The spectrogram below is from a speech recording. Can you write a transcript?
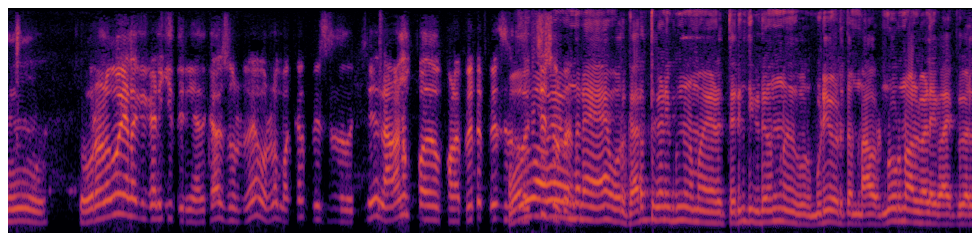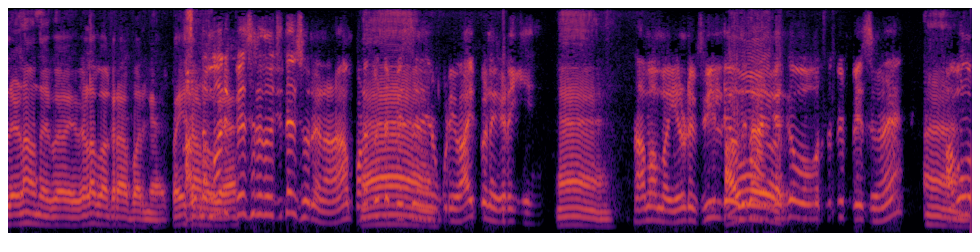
ம். ஓரளவு எனக்கு கணிக்க தெரியும். அதுக்காக சொல்றேன். ஓரளவு மக்கள் பேசுறத வச்சு நானும் பல பேர்ட்ட பேசுறத வந்துனே ஒரு கருத்து கணிப்புன்னு நம்ம தெரிஞ்சுக்கிட்டோம்னு ஒரு முடிவு எடுத்தோம்னா ஒரு நூறு நாள் வேலை வாய்ப்புகள் எல்லாம் அந்த வேலை பாக்குறா பாருங்க. அந்த மாதிரி பேசுறத வச்சு தான் சொல்றேன் நான். பல பேர்ட்ட. பேசுறேன். எனக்கு வாய்ப்பு எனக்கு கிடைக்கும். ஆ, ஆமாமா என்னுடைய ஃபீல்டே வந்து நான் அங்கங்க ஒவ்வொருத்தர்ட்டும் பேசுவேன். அவங்க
